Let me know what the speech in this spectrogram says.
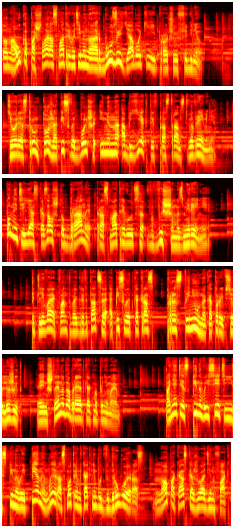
то наука пошла рассматривать именно арбузы, яблоки и прочую фигню. Теория струн тоже описывает больше именно объекты в пространстве времени. Помните, я сказал, что браны рассматриваются в высшем измерении? Петлевая квантовая гравитация описывает как раз простыню, на которой все лежит. Эйнштейн одобряет, как мы понимаем. Понятие спиновой сети и спиновой пены мы рассмотрим как-нибудь в другой раз, но пока скажу один факт.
